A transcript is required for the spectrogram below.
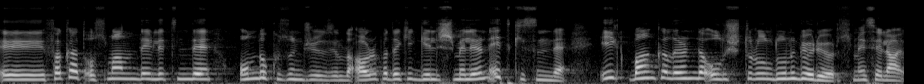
E, fakat Osmanlı Devleti'nde 19. yüzyılda Avrupa'daki gelişmelerin etkisinde ilk bankaların da oluşturulduğunu görüyoruz. Mesela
